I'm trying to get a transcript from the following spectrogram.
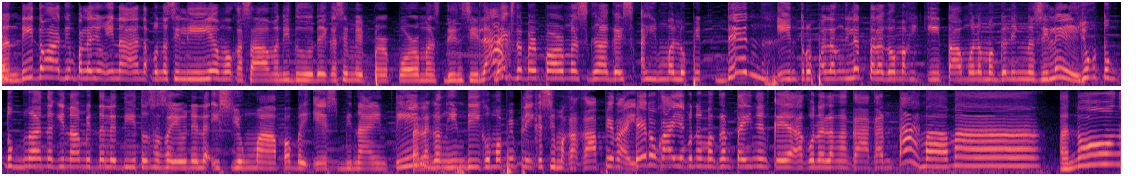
Nandito nga din pala yung inaanak ko na si Liam, oh, kasama ni Duday kasi may performance din sila. Next na performance nga guys ay malupit din. Intro pa lang nila talagang makikita mo na magaling na sila eh. Yung tugtog nga na ginamit nila dito sa sayo nila is yung mapa by SB19. Talagang hindi ko mapiplay kasi makaka-copyright. Pero kaya ko naman kantayin yan kaya ako na lang ang kakanta. Mama, ano ang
